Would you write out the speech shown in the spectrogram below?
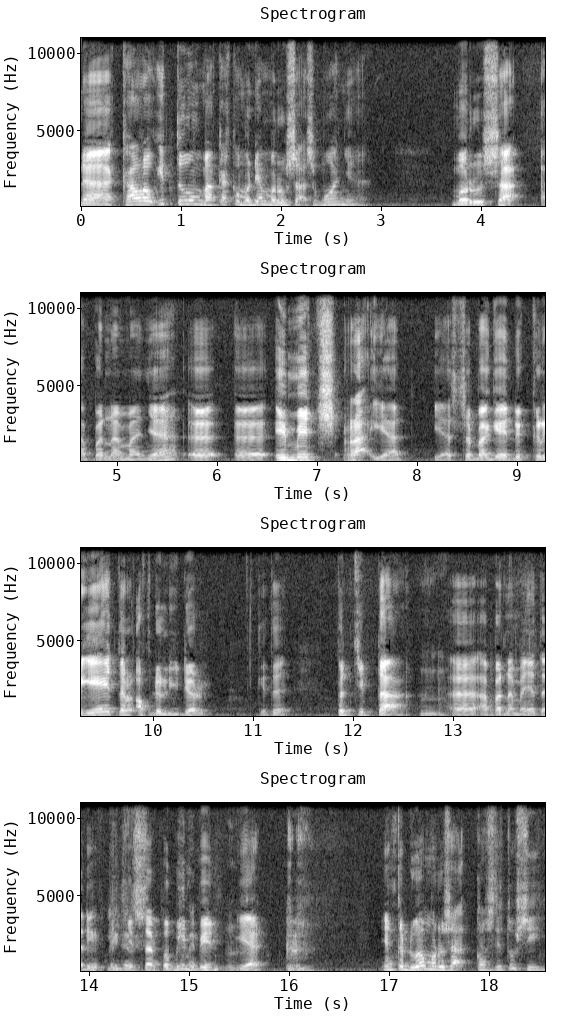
Nah, kalau itu maka kemudian merusak semuanya, merusak apa namanya eh, eh, image rakyat ya sebagai the creator of the leader, gitu, pencipta eh, apa namanya tadi pencipta pemimpin, ya. Yang kedua merusak konstitusi.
